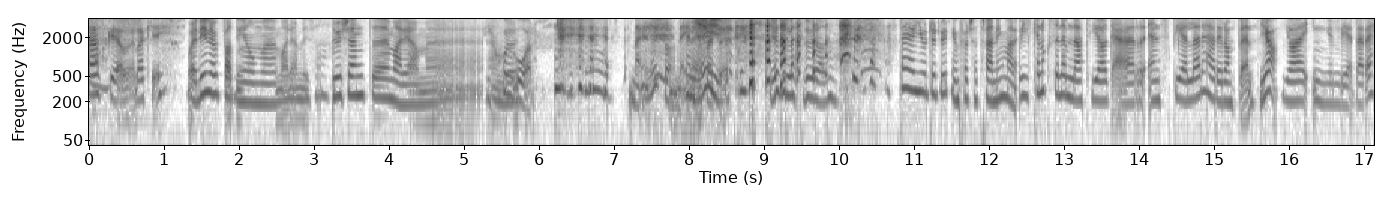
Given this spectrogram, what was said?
Jag skojar men okej. Vad är din uppfattning om eh, Mariam Lisa? Du har känt eh, Mariam eh, I sju år. Nej, så? nej. Nej. Jag är så lättlurad. När gjorde du din första träning, Mariam? Vi kan också nämna att jag är en spelare här i Rampen. Ja, Jag är ingen ledare,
